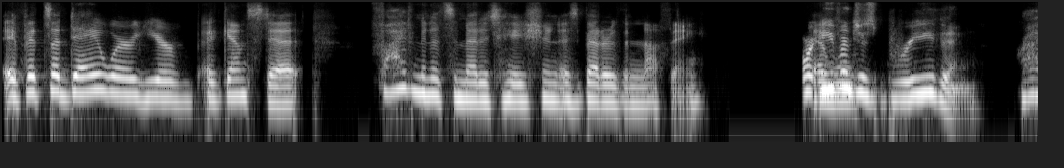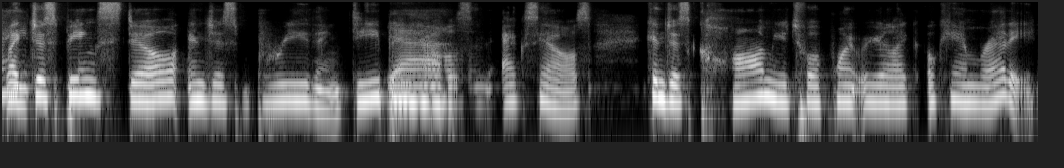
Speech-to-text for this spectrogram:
if it's a day where you're against it, five minutes of meditation is better than nothing. Or and even we'll, just breathing. Right. Like just being still and just breathing deep yeah. inhales and exhales can just calm you to a point where you're like, okay, I'm ready.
